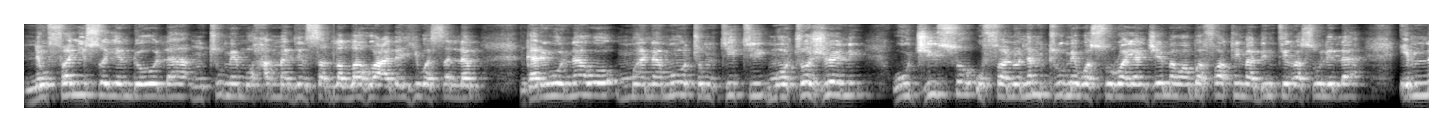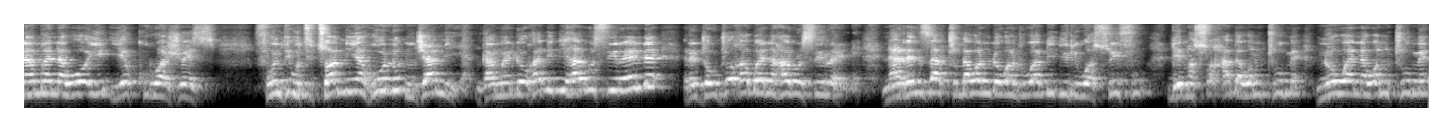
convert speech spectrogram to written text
ne ufanyiso yendola mtume muhammadin sallallahu alayhi wasallam ngariwonawo mwanamoto mtiti moto jweni. Ujiso ufano na mtume wa surwa ya njema wamba fatima binti rasulillah. Imnamwana woyi yekurwa jwezi. Fundi utitswamia hunu njamia. Ngamwendo habibi harusi rende rejo ujoha bwana harusi rende na renza tuba wando wandu wabidiri waswifu de maswahaba wa mtume no wana wa mtume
